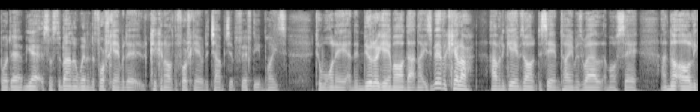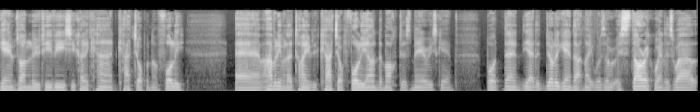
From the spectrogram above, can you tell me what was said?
But um, yeah, so Stabannon winning the first game of the kicking off the first game of the championship, fifteen points to one eight, and then the other game on that night. It's a bit of a killer having the games on at the same time as well, I must say, and not all the games on Lou TV, so you kind of can't catch up on them fully. Um, I haven't even had time to catch up fully on the Mochtas Mary's game. But then, yeah, the, the, other game that night was a historic win as well,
